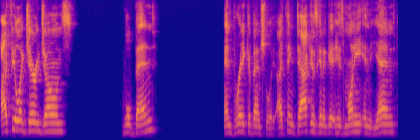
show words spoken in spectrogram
I feel like Jerry Jones will bend and break eventually. I think Dak is going to get his money in the end,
